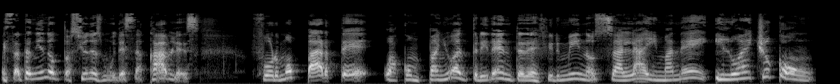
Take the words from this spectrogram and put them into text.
está teniendo actuaciones muy destacables. Formó parte o acompañó al tridente de Firmino, Salah y Mané y lo ha hecho con,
